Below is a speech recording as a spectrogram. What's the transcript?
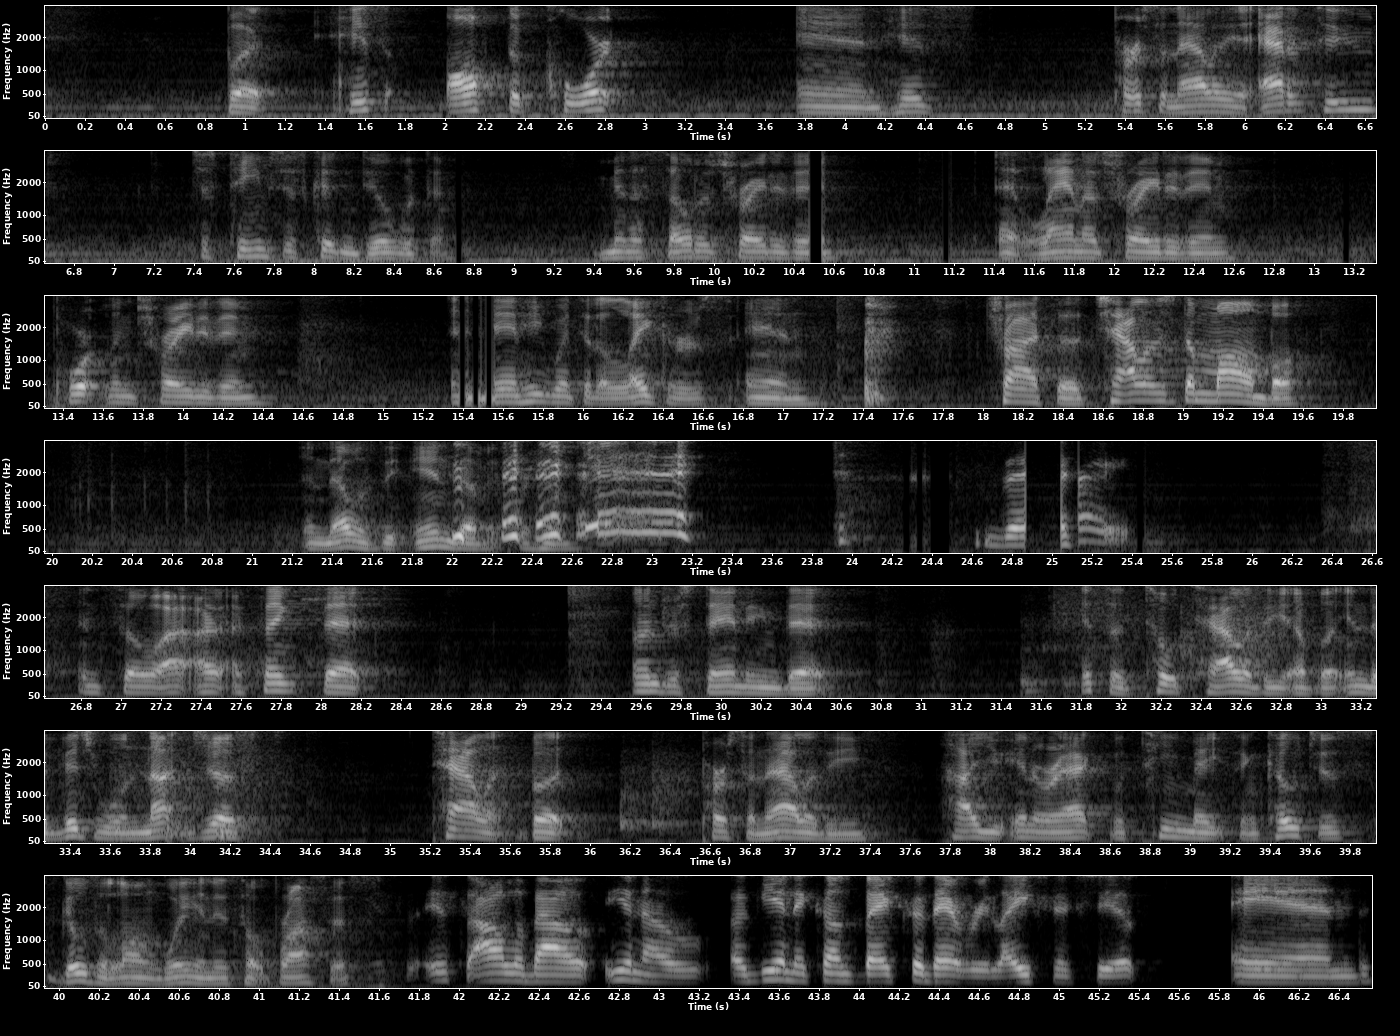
But his off the court and his personality and attitude, just teams just couldn't deal with him. Minnesota traded him, Atlanta traded him, Portland traded him, and then he went to the Lakers and tried to challenge the Mamba, and that was the end of it for him. That's right. And so I, I think that understanding that it's a totality of an individual, not just talent, but personality, how you interact with teammates and coaches goes a long way in this whole process. It's all about, you know, again, it comes back to that relationship. And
